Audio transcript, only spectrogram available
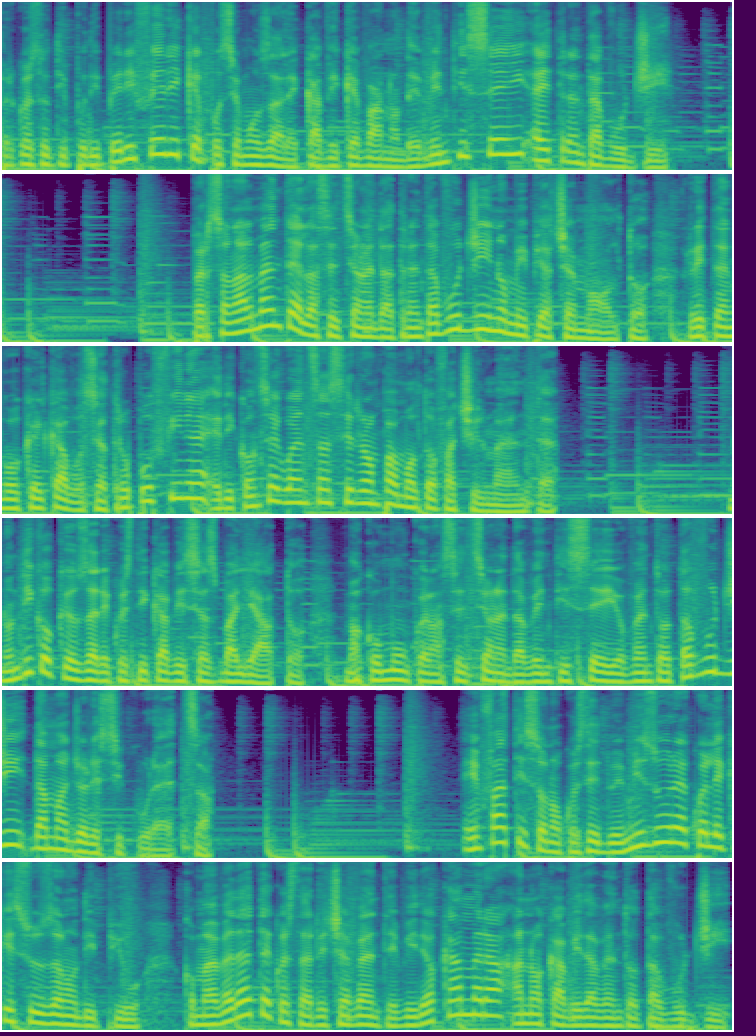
Per questo tipo di periferiche possiamo usare cavi che vanno dai 26 ai 30 VG. Personalmente la sezione da 30 VG non mi piace molto, ritengo che il cavo sia troppo fine e di conseguenza si rompa molto facilmente. Non dico che usare questi cavi sia sbagliato, ma comunque una sezione da 26 o 28 VG dà maggiore sicurezza. E infatti sono queste due misure quelle che si usano di più. Come vedete questa ricevente e videocamera hanno cavi da 28 AVG,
